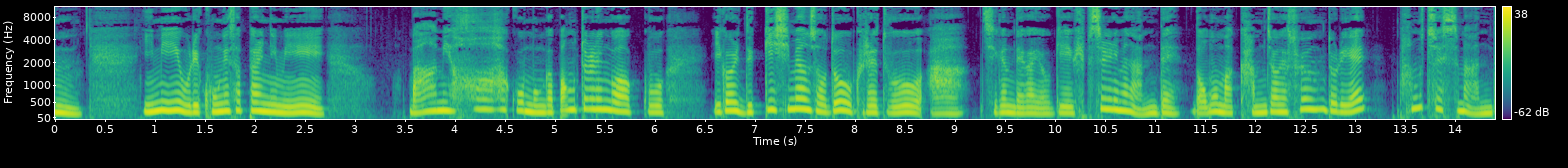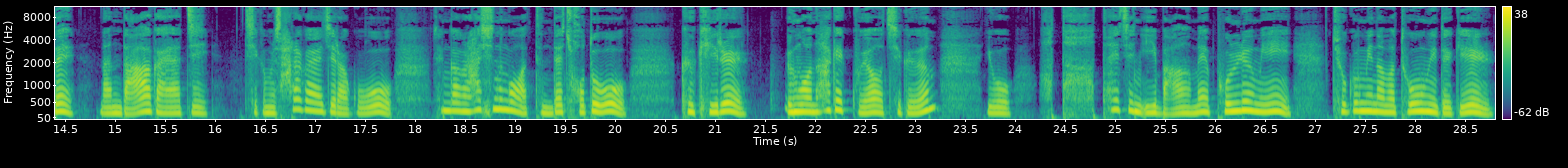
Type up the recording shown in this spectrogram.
음, 이미 우리 0248님이 마음이 허하고 뭔가 뻥 뚫린 것 같고 이걸 느끼시면서도 그래도 아, 지금 내가 여기에 휩쓸리면 안 돼. 너무 막 감정의 소용돌이에 파묻혀 있으면 안 돼. 난 나아가야지. 지금을 살아가야지라고 생각을 하시는 것 같은데 저도 그 길을 응원하겠고요. 지금 요 헛헛해진 이 마음의 볼륨이 조금이나마 도움이 되길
